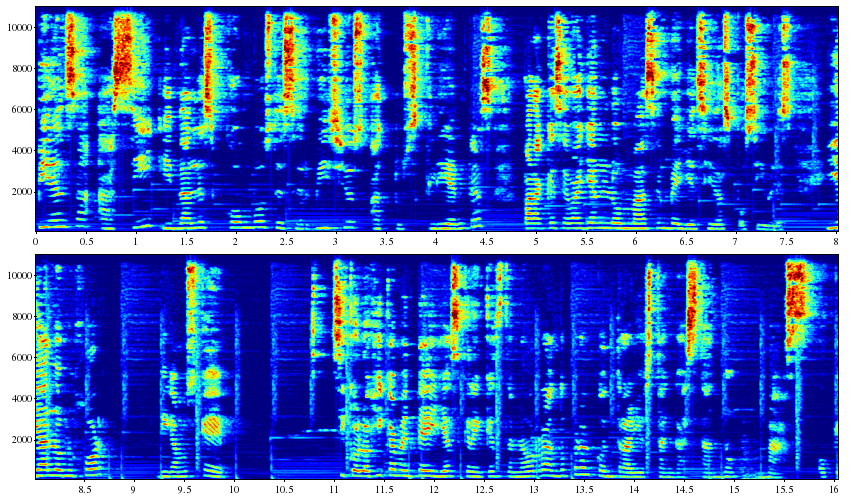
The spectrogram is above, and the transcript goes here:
piensa así y dales combos de servicios a tus clientes para que se vayan lo más embellecidas posibles. Y a lo mejor, digamos que psicológicamente ellas creen que están ahorrando, pero al contrario están gastando más, ¿ok?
